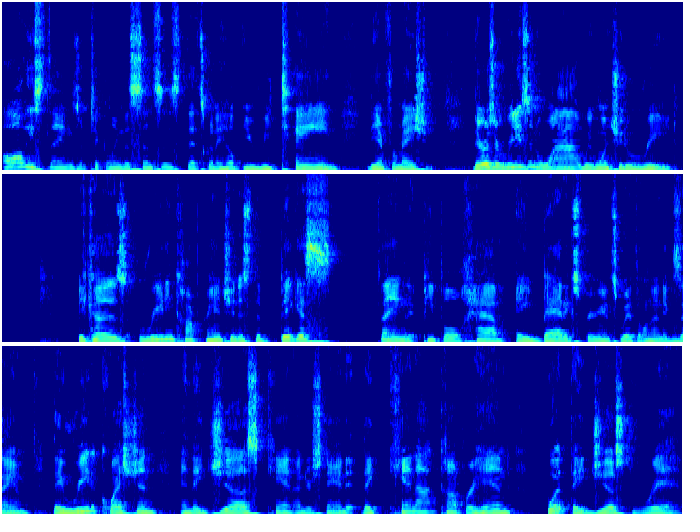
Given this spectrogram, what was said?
all these things are tickling the senses that's going to help you retain the information. There's a reason why we want you to read because reading comprehension is the biggest thing that people have a bad experience with on an exam. They read a question and they just can't understand it. They cannot comprehend what they just read.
